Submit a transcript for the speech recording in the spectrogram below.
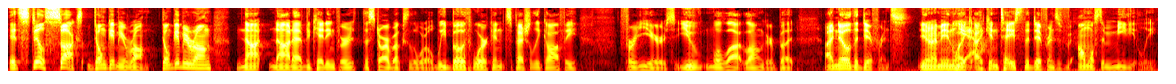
It still sucks. Don't get me wrong. Don't get me wrong. Not not advocating for the Starbucks of the world. We both work in specialty coffee for years. You a lot longer, but I know the difference. You know what I mean? Like Yeah. I can taste the difference almost immediately.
